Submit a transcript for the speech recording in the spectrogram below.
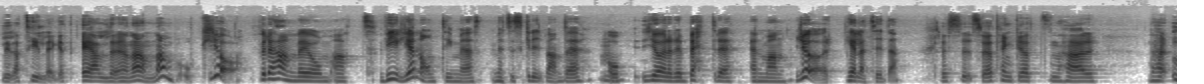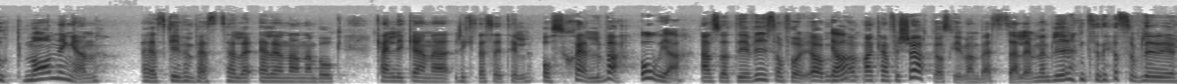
lilla tillägget, eller en annan bok. Ja, för det handlar ju om att vilja någonting med, med sitt skrivande Mm. och göra det bättre än man gör hela tiden. Precis, så jag tänker att den här, den här uppmaningen, skriv en bestseller eller en annan bok, kan lika gärna rikta sig till oss själva. Oh ja, Alltså att det är vi som får, ja, Ja. Man, man kan försöka att skriva en bestseller, men blir det inte det så blir det ju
